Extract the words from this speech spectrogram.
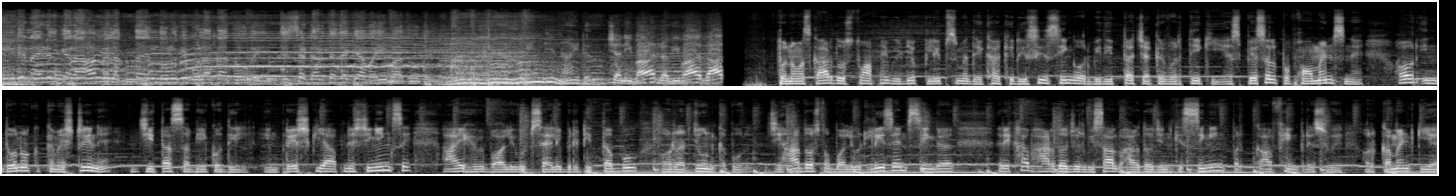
इंडियन आइडल के राह में लगता है इन दोनों की मुलाकात हो गई। जिससे डरते थे क्या वही बात हो गई। इंडियन आइडल शनिवार रविवार रात तो नमस्कार दोस्तों, आपने वीडियो क्लिप्स में देखा कि ऋषि सिंह और विदीप्ता चक्रवर्ती की स्पेशल परफॉर्मेंस ने और इन दोनों की केमिस्ट्री ने जीता सभी को दिल। इम्प्रेस किया अपने सिंगिंग से, आए हुए बॉलीवुड सेलिब्रिटी तब्बू और अर्जुन कपूर। जी हाँ दोस्तों बॉलीवुड लीजेंड सिंगर रेखा भारद्वाज और विशाल भारद्वाज इनकी सिंगिंग पर काफ़ी इम्प्रेस हुए और कमेंट किया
